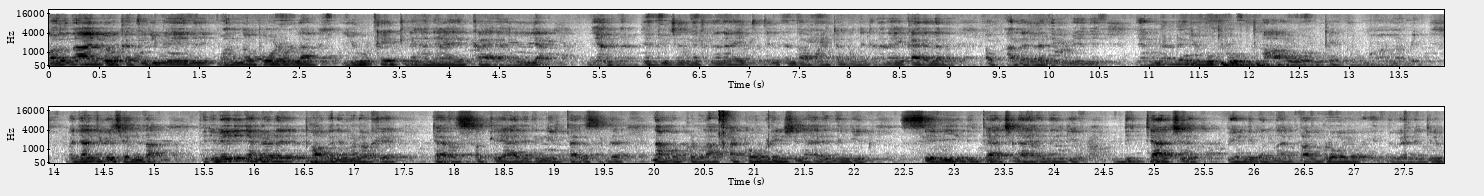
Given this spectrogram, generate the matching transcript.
പതിനാലിലോ ഒക്കെ തിരുവേലി വന്നപ്പോഴുള്ള യു കെ ജ്ഞാനായക്കാരല്ല ഞങ്ങൾ ഞാൻ ചോദിച്ചത് ജ്ഞാനായത്തിൽ എന്താ മാറ്റം വന്ന ജ്ഞാനായക്കാരല്ലെന്ന് ഓ, അതല്ല തിരുവേലി ഞങ്ങളുടെ രൂപവും ഭാവവും ഒക്കെ മാറി. അപ്പം ഞാൻ ചോദിച്ചു എന്താ? തിരുവേലി ഞങ്ങളുടെ ഭവനങ്ങളൊക്കെ ടെറസൊക്കെ ആയിരുന്നെങ്കിൽ ടെറസിൽ നമുക്കുള്ള അക്കോമഡേഷൻ ആയിരുന്നെങ്കിൽ സെമി ഡിറ്റാച്ച്ഡ് ആയിരുന്നെങ്കിൽ ഡിറ്റാച്ച്ഡ് വേണ്ടി വന്നാൽ ബംഗ്ലോയോ എന്ത് വേണമെങ്കിലും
